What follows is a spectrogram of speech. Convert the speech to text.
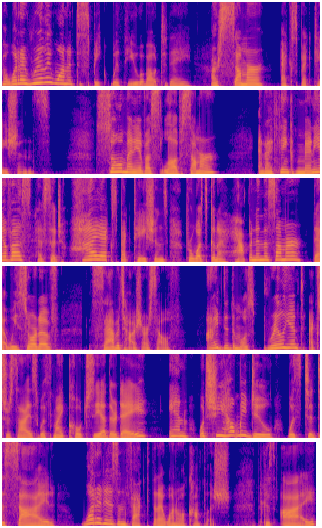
But what I really wanted to speak with you about today are summer expectations. So many of us love summer. And I think many of us have such high expectations for what's going to happen in the summer that we sort of sabotage ourselves. I did the most brilliant exercise with my coach the other day. And what she helped me do was to decide what it is, in fact, that I want to accomplish. Because I,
